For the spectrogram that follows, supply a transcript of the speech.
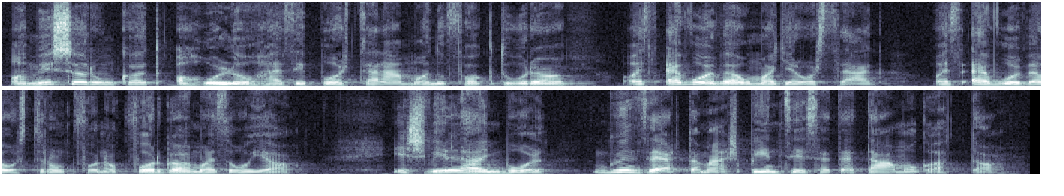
A műsorunkat a Hollóházi Porcelán Manufaktúra, az Evolveo Magyarország, az Evolveo Strongfonok forgalmazója és villányból Günzer Tamás pincészete támogatta.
